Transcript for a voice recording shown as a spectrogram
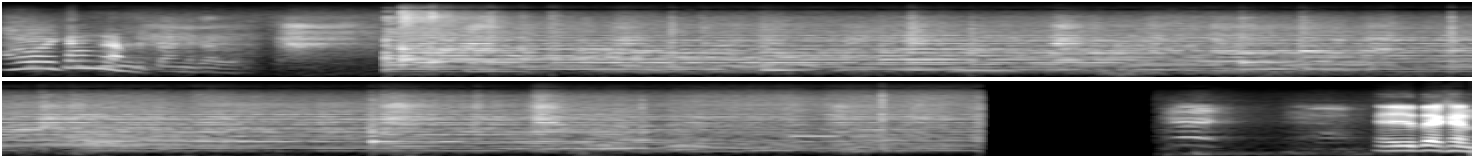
আমার কেমন এই দেখেন,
